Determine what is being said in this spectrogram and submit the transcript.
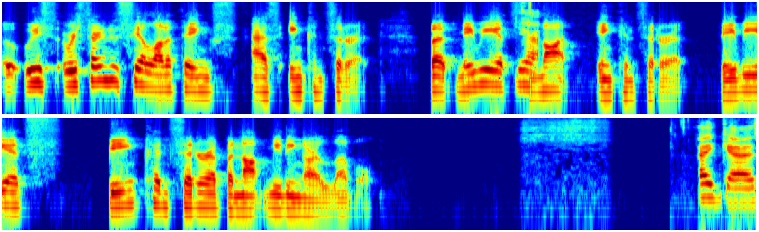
uh, we we're starting to see a lot of things as inconsiderate, but maybe it's Yeah. not inconsiderate. Maybe it's being considerate but not meeting our level. I guess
